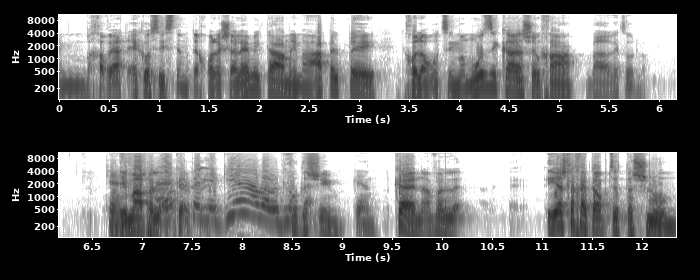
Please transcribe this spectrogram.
הם בחוויית ecosystem, אתה יכול לשלם איתם, עם האפל פיי, יכול לרוץ עם המוזיקה שלך, בארץ עוד לא. כן, עם אפל- אפל אפל יגיע אבל עוד לא. חודשים, כן. כן. כן, אבל יש לך את האופציית תשלום.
